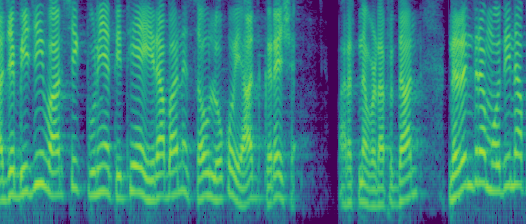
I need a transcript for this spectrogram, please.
આજે બીજી વાર્ષિક પુણ્યતિથિએ હીરાબાને સૌ લોકો યાદ કરે છે. ભારતના વડાપ્રધાન નરેન્દ્ર મોદીના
